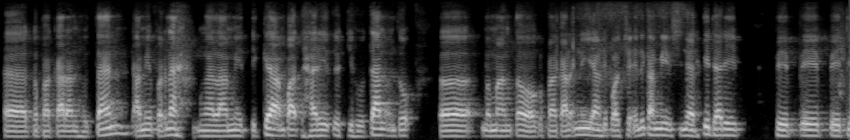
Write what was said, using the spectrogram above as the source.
eh, kebakaran hutan. Kami pernah mengalami tiga empat hari itu di hutan untuk eh, memantau kebakaran ini yang di pojok ini kami sinergi dari BPPD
